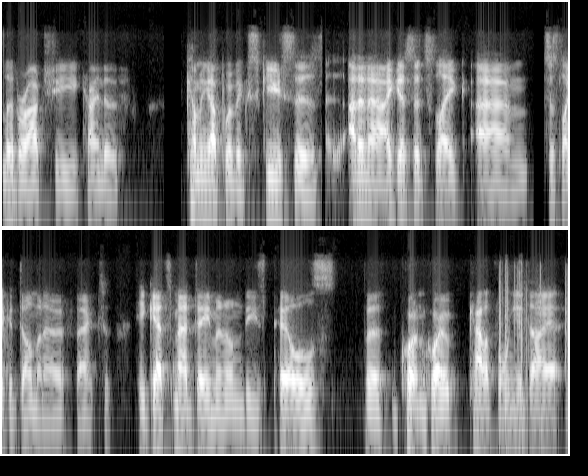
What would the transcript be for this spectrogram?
Liberace kind of coming up with excuses. I don't know. I guess it's like um, just like a domino effect. He gets Matt Damon on these pills, the quote unquote California diet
